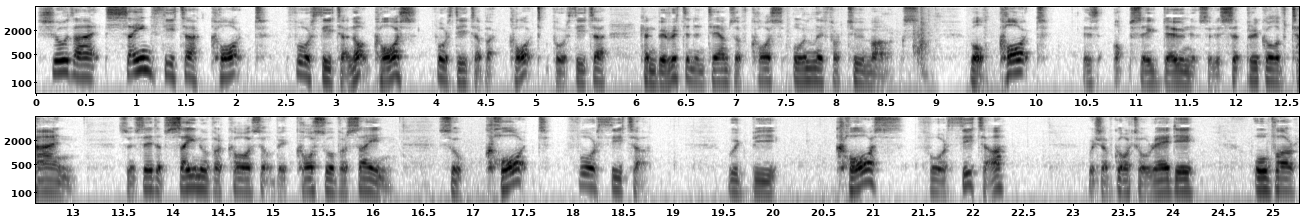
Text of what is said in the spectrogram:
Show that sine theta cot 4 theta, not cos 4 theta, but cot 4 theta can be written in terms of cos only for two marks. Well, cot is upside down, it's a reciprocal of tan. So instead of sine over cos, it'll be cos over sine. So cot 4 theta would be cos 4 theta, which I've got already, over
